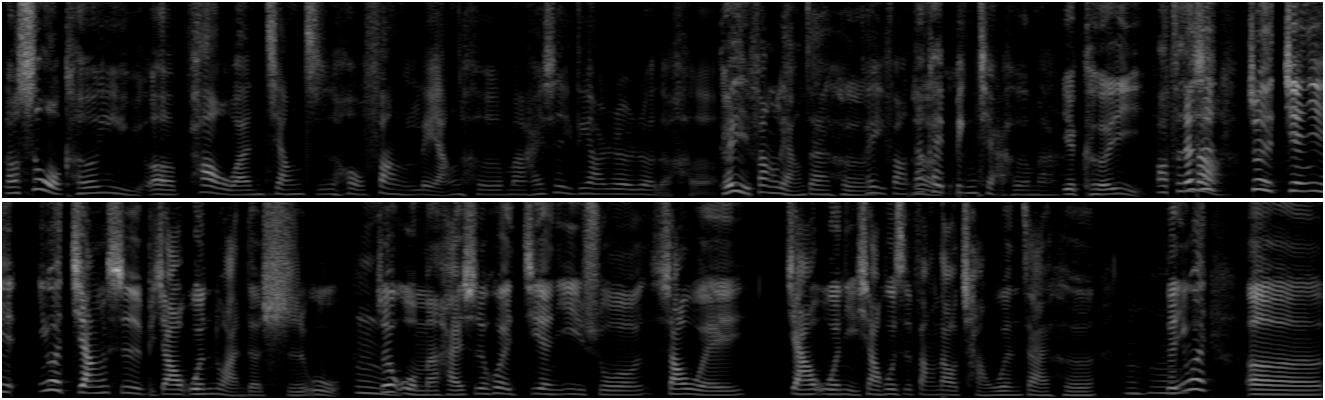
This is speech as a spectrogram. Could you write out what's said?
老师，我可以呃泡完姜之后放凉喝吗？还是一定要热热的喝？可以放凉再喝，可以放，那可以冰起来喝吗？也可以哦，真的。但是最建议，因为姜是比较温暖的食物，嗯，所以我们还是会建议说稍微加温一下，或是放到常温再喝。嗯哼，对，因为呃。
